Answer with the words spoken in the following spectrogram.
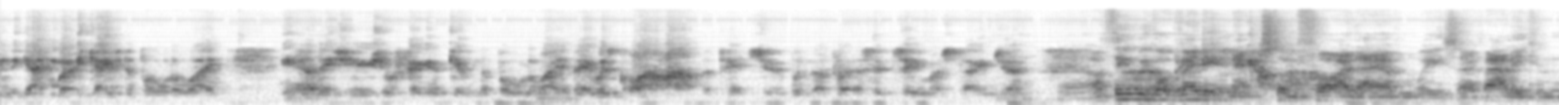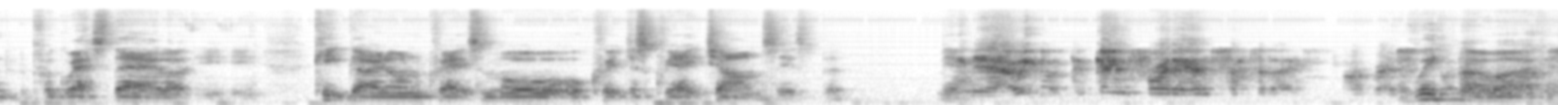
in the game where he gave the ball away, he Yeah. done his usual thing of giving the ball away. But it was quite high up the pitch. It wouldn't have put us in too much danger. Yeah, I think we've got Uh, Reading next on. Friday, haven't we? So if Ali can progress there, like keep going on, create some more, or just create chances. But Yeah. Yeah, we got the game Friday and Saturday. I read. Have we? Oh, right, okay.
